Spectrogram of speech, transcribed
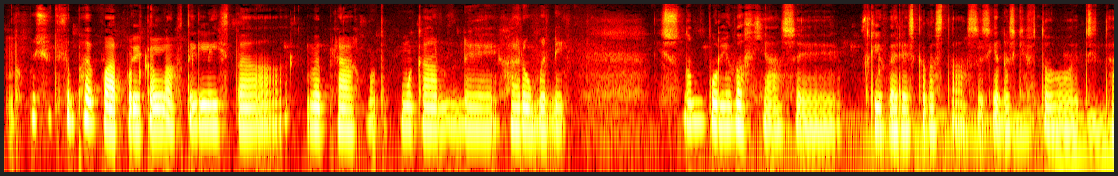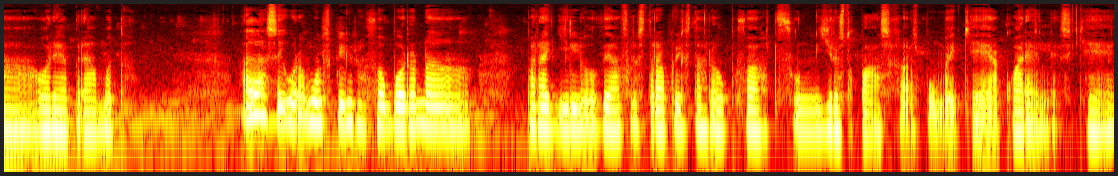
νομίζω ότι δεν πάει πάρα πολύ καλά αυτή η λίστα με πράγματα που με κάνουν χαρούμενοι. ίσως να είμαι πολύ βαθιά σε θλιβερές καταστάσεις για να σκεφτώ έτσι τα ωραία πράγματα. Αλλά σίγουρα μόλις πληρωθώ μπορώ να παραγγείλω διάφορες τράπουλες ταρό που θα έρθουν γύρω στο Πάσχα, ας πούμε, και ακουαρέλες και...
